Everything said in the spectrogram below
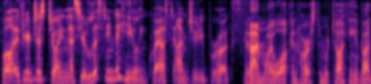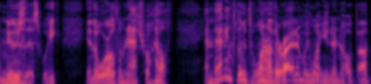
Well, if you're just joining us, you're listening to Healing Quest. I'm Judy Brooks. And I'm Roy Walkenhorst, and we're talking about news this week in the world of natural health. And that includes one other item we want you to know about,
